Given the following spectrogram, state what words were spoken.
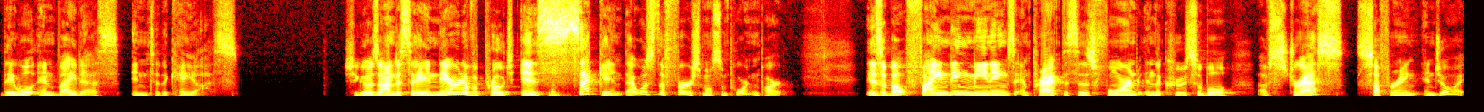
They will invite us into the chaos. She goes on to say a narrative approach is second, that was the first most important part, is about finding meanings and practices formed in the crucible of stress, suffering, and joy.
